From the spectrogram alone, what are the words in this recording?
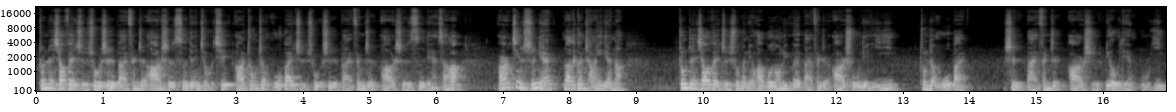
中证消费指数是百分之二十四点九七，而中证五百指数是百分之二十四点三二，而近十年拉得更长一点呢，中证消费指数的年化波动率为百分之二十五点一一，中证五百是百分之二十六点五一，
